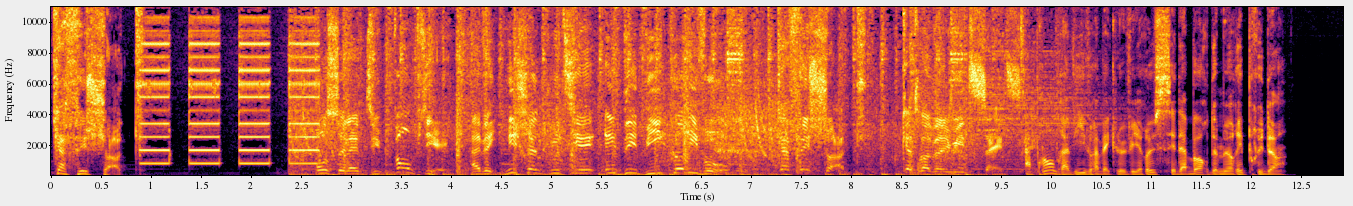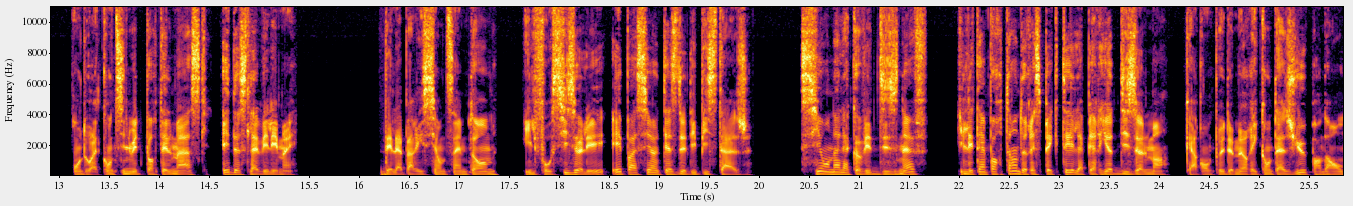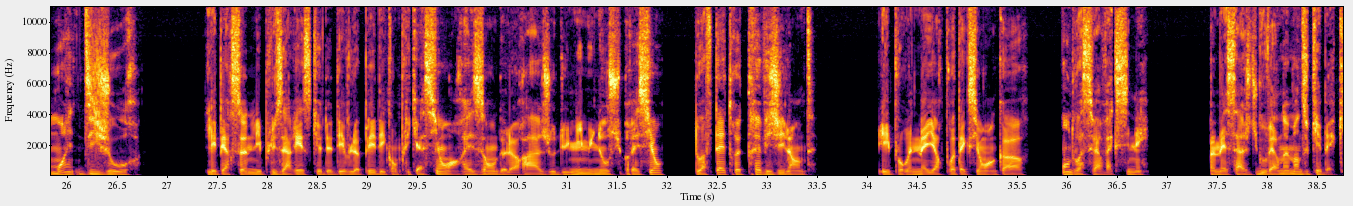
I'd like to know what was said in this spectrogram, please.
Café Choc. On se lève du bon pied avec Michel Cloutier et Déby Corriveau. Café Choc 88.7. Apprendre à vivre avec le virus, c'est d'abord demeurer prudent. On doit continuer de porter le masque et de se laver les mains. Dès l'apparition de symptômes, il faut s'isoler et passer un test de dépistage. Si on a la COVID-19, il est important de respecter la période d'isolement, car on peut demeurer contagieux pendant au moins 10 jours. Les personnes les plus à risque de développer des complications en raison de leur âge ou d'une immunosuppression doivent être très vigilantes. Et pour une meilleure protection encore, on doit se faire vacciner. Un message du gouvernement du Québec.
